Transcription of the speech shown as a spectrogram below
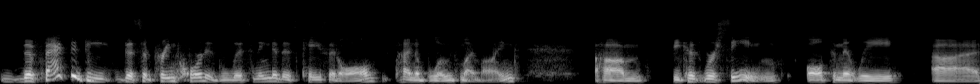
the fact that the the Supreme Court is listening to this case at all kind of blows my mind. Um, because we're seeing ultimately uh,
